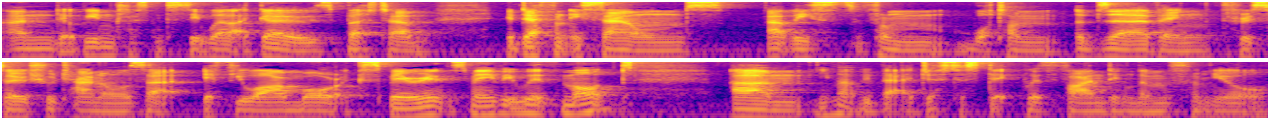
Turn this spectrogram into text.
and it'll be interesting to see where that goes. But um, it definitely sounds, at least from what I'm observing through social channels, that if you are more experienced maybe with mods, um, you might be better just to stick with finding them from your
